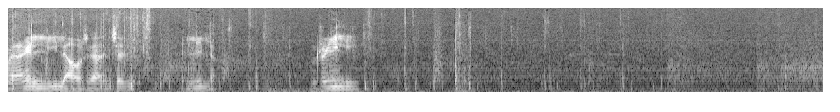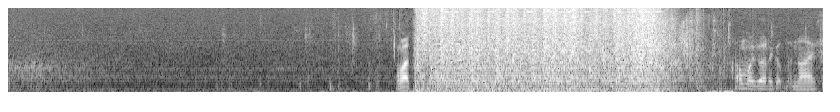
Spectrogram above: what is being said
Me dan el lila, o sea, en serio. El lila. Really. What? Oh my god, I got the knife.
